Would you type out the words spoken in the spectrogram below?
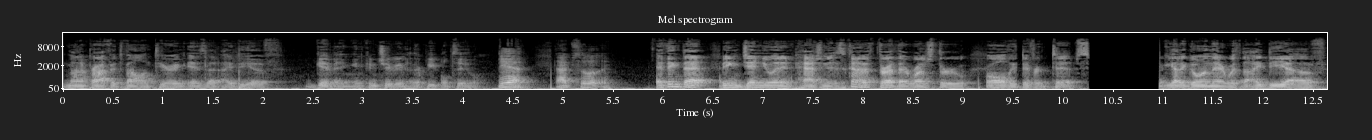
nonprofits volunteering is that idea of giving and contributing to other people too. Yeah, absolutely. I think that being genuine and passionate is kind of a thread that runs through all the different tips. You got to go in there with the idea of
